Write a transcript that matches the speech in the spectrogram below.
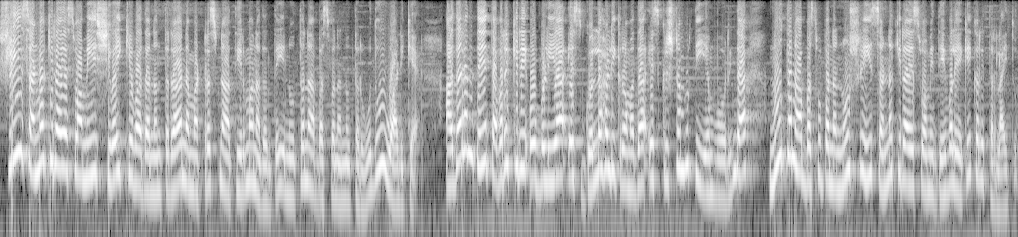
ಶ್ರೀ ಸಣ್ಣಕಿರಾಯ ಸ್ವಾಮಿ ಶಿವೈಕ್ಯವಾದ ನಂತರ ನಮ್ಮ ಟ್ರಸ್ಟ್ನ ತೀರ್ಮಾನದಂತೆ ನೂತನ ಬಸವನನ್ನು ತರುವುದು ವಾಡಿಕೆ. ಅದರಂತೆ ತವರಕೆರೆ ಹೋಬಳಿಯ ಎಸ್ ಗೊಲ್ಲಹಳ್ಳಿ ಗ್ರಾಮದ ಎಸ್ ಕೃಷ್ಣಮೂರ್ತಿ ಎಂಬುವರಿಂದ ನೂತನ ಬಸವಪ್ಪನನ್ನು ಶ್ರೀ ಸಣ್ಣಕಿರಾಯ ಸ್ವಾಮಿ ದೇವಾಲಯಕ್ಕೆ ಕರೆತರಲಾಯಿತು.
